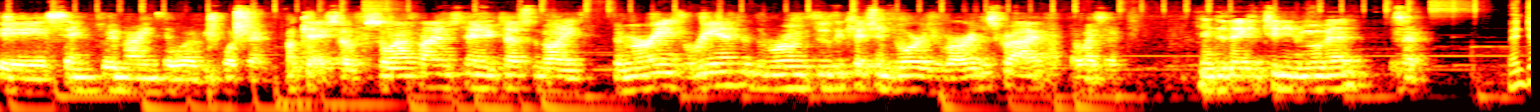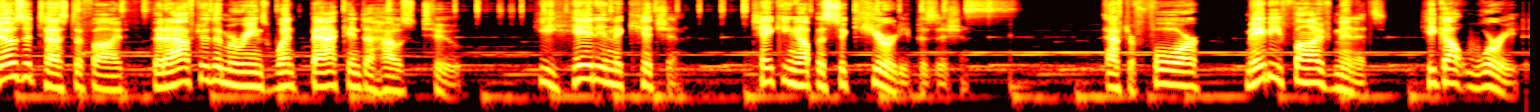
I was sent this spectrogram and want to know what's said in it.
The same three Marines that were before, them. Okay, so so if I understand your testimony, the Marines re-entered the room through the kitchen door as you've already described. All right, sir. And did they continue to move in? Yes, sir. Mendoza testified that after the Marines went back into House 2, he hid in the kitchen, taking up a security position. After four, maybe five minutes, he got worried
